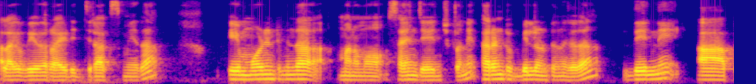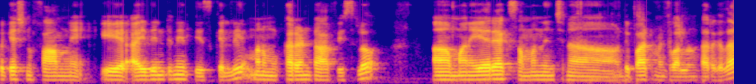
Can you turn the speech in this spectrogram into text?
అలాగే వీవర్ ఐడి జిరాక్స్ మీద ఈ మూడింటి మీద మనము సైన్ చేయించుకొని కరెంటు బిల్ ఉంటుంది కదా దీన్ని ఆ అప్లికేషన్ ఫామ్ని ఈ ఐదింటిని తీసుకెళ్ళి మనం కరెంట్ ఆఫీస్లో మన ఏరియాకి సంబంధించిన డిపార్ట్మెంట్ వాళ్ళు ఉంటారు కదా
